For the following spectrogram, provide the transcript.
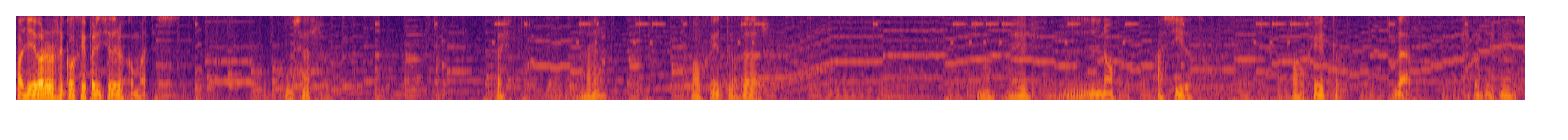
Al llevarlo recoge experiencia de los combates. Usar. A ver. Objeto, dar. No, a él. No. Ácido. Objeto. Dar. Repartir experiencia.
